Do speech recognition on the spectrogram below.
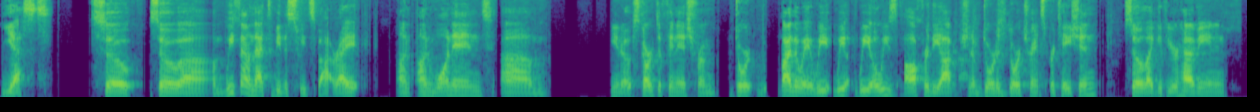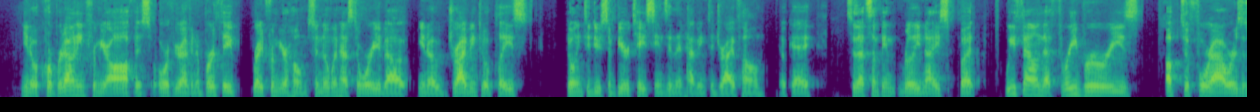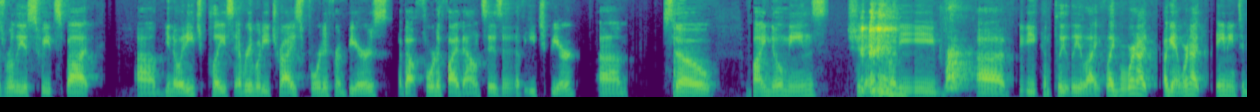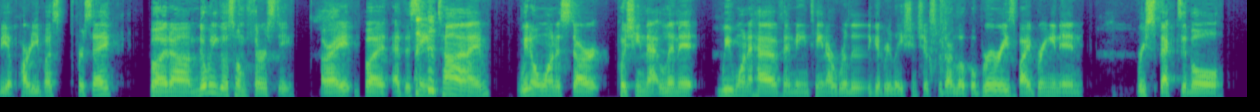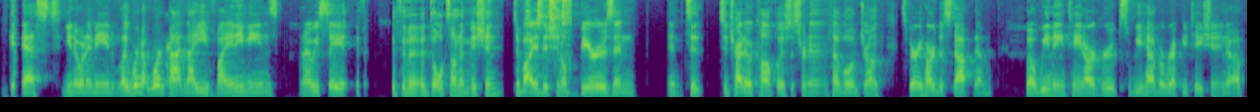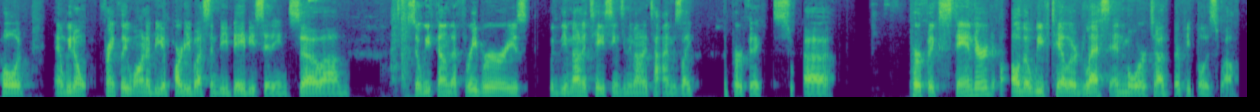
Yes. So so um, we found that to be the sweet spot, right? On on one end, um, you know, start to finish from door. By the way, we we we always offer the option of door to door transportation. So like if you're having, you know, a corporate outing from your office, or if you're having a birthday right from your home, so no one has to worry about you know driving to a place, going to do some beer tastings, and then having to drive home. Okay, so that's something really nice. But we found that three breweries up to four hours is really a sweet spot. Um, you know, at each place, everybody tries four different beers, about four to five ounces of each beer. Um, so by no means should anybody uh, be completely like like we're not again we're not aiming to be a party bus per se, but um, nobody goes home thirsty. All right, but at the same time, we don't want to start pushing that limit we want to have and maintain our really good relationships with our local breweries by bringing in respectable guests you know what i mean? Like we're not we're not naive by any means and i always say if if an adult's on a mission to buy additional beers and and to to try to accomplish a certain level of drunk it's very hard to stop them. But we maintain our groups we have a reputation to uphold and we don't frankly want to be a party bus and be babysitting. So um so we found that three breweries with the amount of tastings and the amount of time is like the perfect uh, perfect standard although we've tailored less and more to other people as well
